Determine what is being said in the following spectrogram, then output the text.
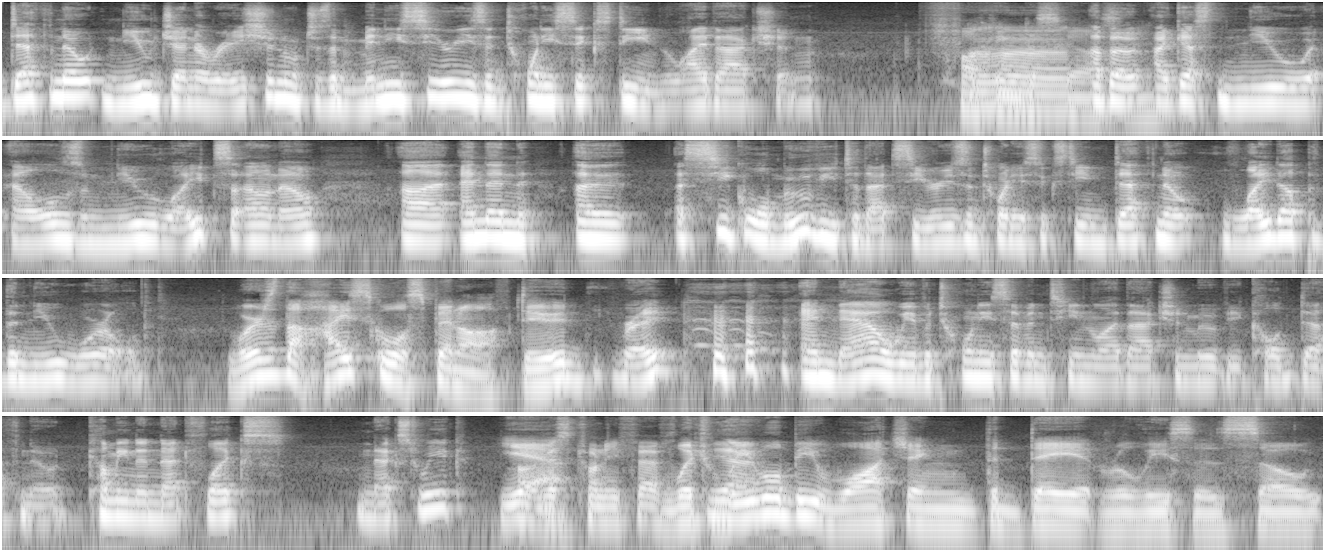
Death Note New Generation, which is a mini series in 2016, live action fucking Uh, disgusting about I guess new L's, new lights. I don't know. Uh, and then a, a sequel movie to that series in 2016, Death Note: Light Up the New World. where's the high school spin-off dude Right. and now we have a 2017 live action movie called Death Note coming to Netflix next week. yeah August 25th. which we will be watching the day it releases. So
